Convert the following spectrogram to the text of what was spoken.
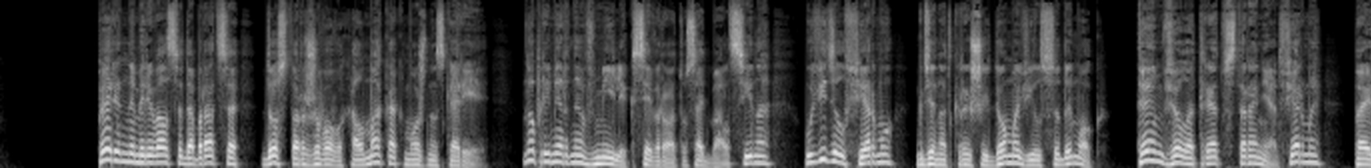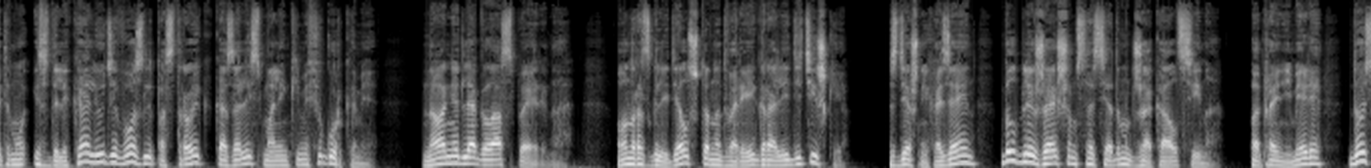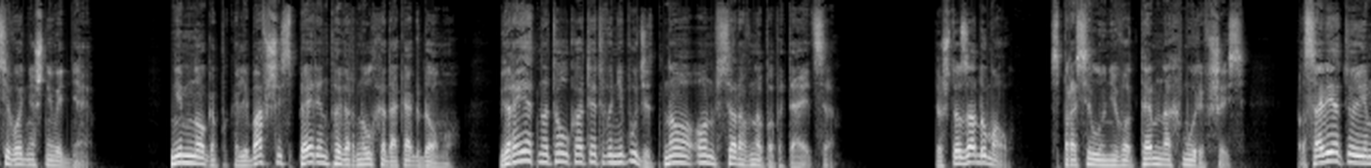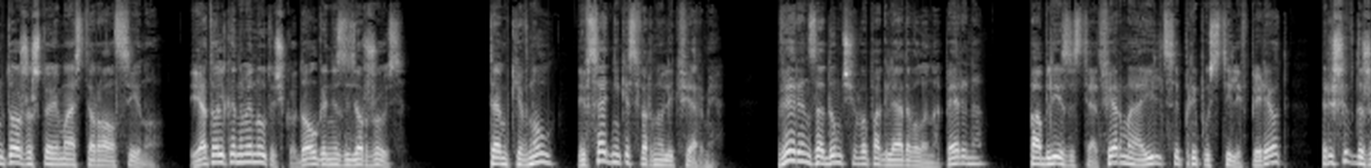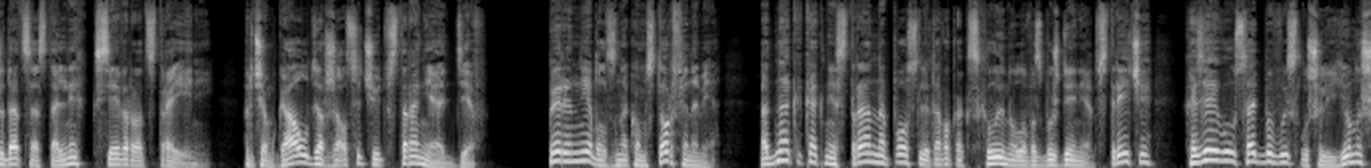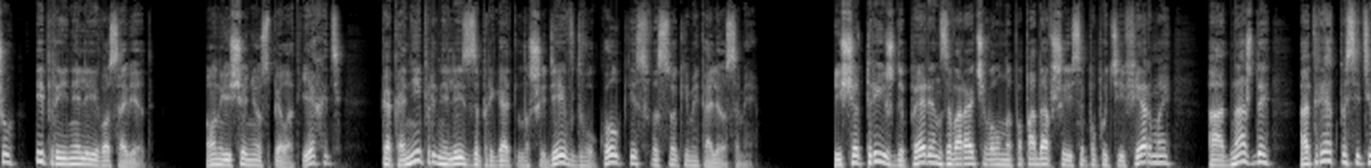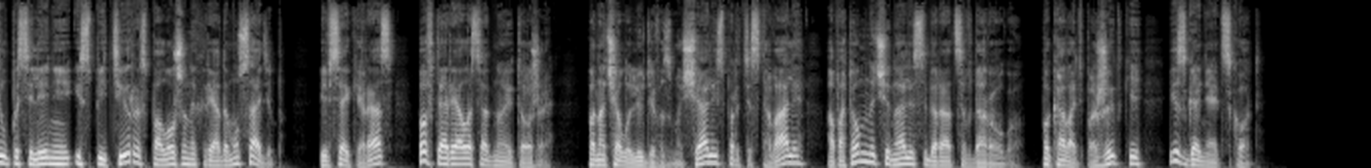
Перин намеревался добраться до сторожевого холма как можно скорее, но примерно в миле к северу от усадьбы Алсина увидел ферму, где над крышей дома вился дымок. Тем вел отряд в стороне от фермы, поэтому издалека люди возле построек казались маленькими фигурками. Но не для глаз Перина. Он разглядел, что на дворе играли детишки. Здешний хозяин был ближайшим соседом Джака Алсина, по крайней мере, до сегодняшнего дня. Немного поколебавшись, Перин повернул ходока к дому. Вероятно, толку от этого не будет, но он все равно попытается. — Ты что задумал? — спросил у него Тем, нахмурившись. — Посоветую им то же, что и мастеру Алсину. Я только на минуточку, долго не задержусь. Тем кивнул, и всадники свернули к ферме. Верин задумчиво поглядывала на Перина, Поблизости от фермы аильцы припустили вперед, решив дожидаться остальных к северу от строений. Причем Гаул держался чуть в стороне от дев. Перин не был знаком с Торфинами, однако, как ни странно, после того, как схлынуло возбуждение от встречи, хозяева усадьбы выслушали юношу и приняли его совет. Он еще не успел отъехать, как они принялись запрягать лошадей в двуколки с высокими колесами. Еще трижды Перин заворачивал на попадавшиеся по пути фермы, а однажды отряд посетил поселение из пяти расположенных рядом усадеб, и всякий раз повторялось одно и то же. Поначалу люди возмущались, протестовали, а потом начинали собираться в дорогу, паковать пожитки и сгонять скот.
